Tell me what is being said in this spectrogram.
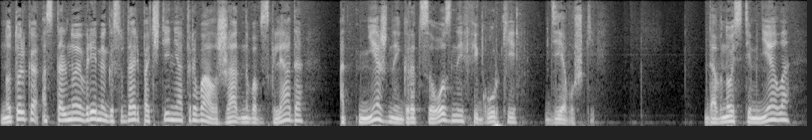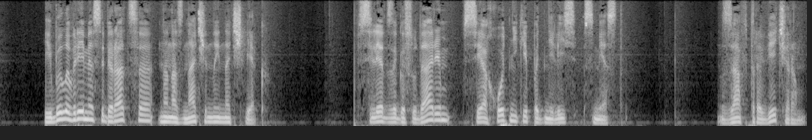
но только остальное время государь почти не отрывал жадного взгляда от нежной грациозной фигурки девушки. Давно стемнело, и было время собираться на назначенный ночлег. Вслед за государем все охотники поднялись с мест. Завтра вечером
